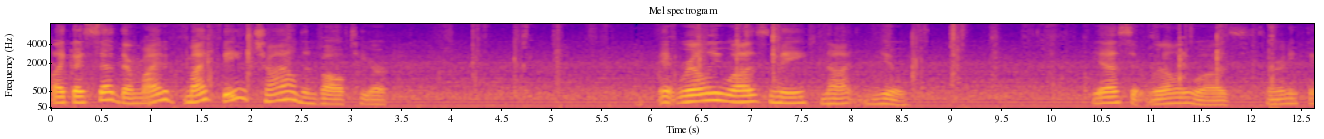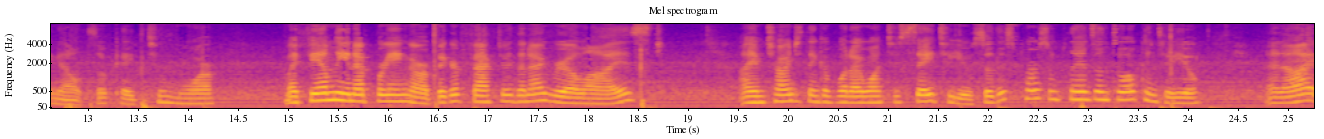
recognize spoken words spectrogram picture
Like I said, there might, might be a child involved here. It really was me, not you. Yes, it really was. Is there anything else? Okay, two more. My family and upbringing are a bigger factor than I realized. I am trying to think of what I want to say to you. So this person plans on talking to you. And I,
